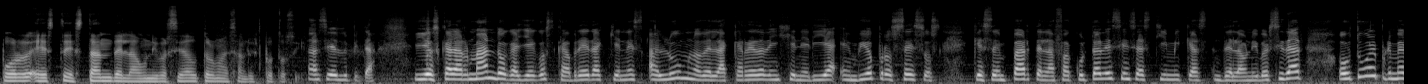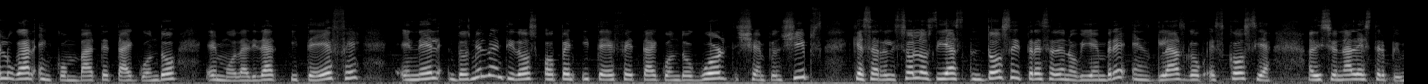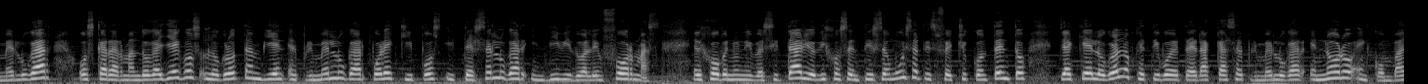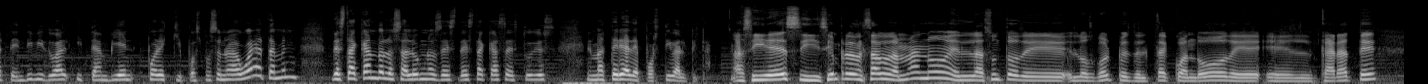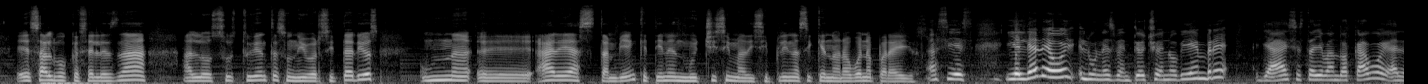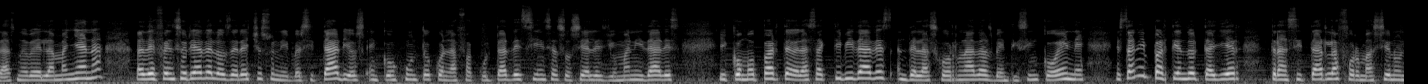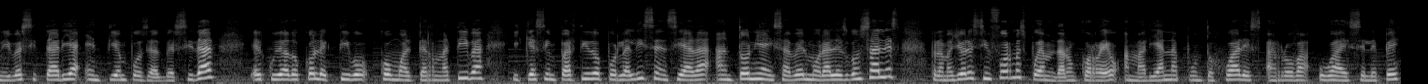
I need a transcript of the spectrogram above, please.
por este stand de la Universidad Autónoma de San Luis Potosí. Así es, Lupita. Y Oscar Armando Gallegos Cabrera, quien es alumno de la carrera de Ingeniería en Bioprocesos que se imparte en la Facultad de Ciencias Químicas de la universidad, obtuvo el primer lugar en combate taekwondo en modalidad ITF en el 2022 Open ITF Taekwondo World Championships que se realizó los días 12 y 13 de noviembre en Glasgow, Escocia. Adicional a este primer lugar, Óscar Armando Gallegos logró también el primer lugar por equipos y tercer lugar individual en formas. El joven universitario dijo sentirse muy satisfecho y contento ya que logró el objetivo de traer a casa el primer lugar en oro en combate individual y también por equipos. Pues enhorabuena también destacando los alumnos de, de esta casa de estudios en materia deportiva, Alpita. Así es, y siempre han alzado la mano el asunto de los golpes del taekwondo, del karate, es algo que se les da a los estudiantes universitarios una, eh, áreas también que tienen muchísima disciplina, así que enhorabuena para ellos. Así es. Y el día de hoy, lunes 28 de noviembre, ya se está llevando a cabo a las 9 de la mañana, la Defensoría de los Derechos Universitarios, en conjunto con la Facultad de Ciencias Sociales y Humanidades y como parte de las actividades de las jornadas 25N, están impartiendo el taller Transitar la formación universitaria en tiempos de adversidad, el cuidado colectivo como alternativa y que es impartido por la licenciada Antonia Isabel Morales González. Para mayores informes pueden mandar un correo a mariana.juárez.uaslp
